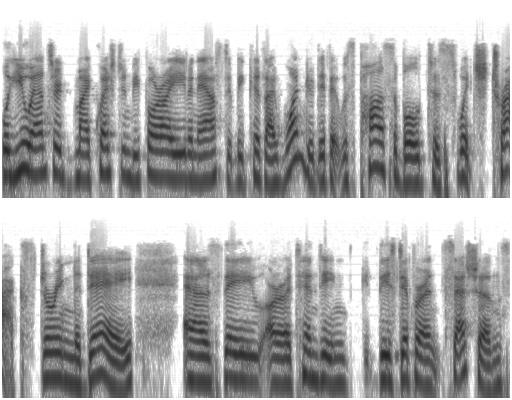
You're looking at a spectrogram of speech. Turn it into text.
Well, you answered my question before I even asked it because I wondered if it was possible to switch tracks during the day as they are attending these different sessions.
